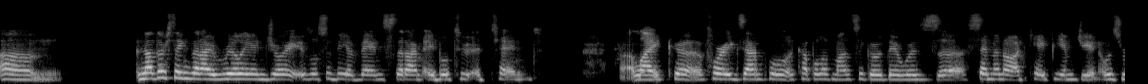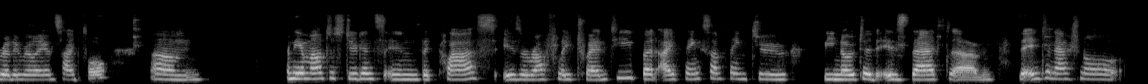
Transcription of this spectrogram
Um, another thing that i really enjoy is also the events that i'm able to attend like, uh, for example, a couple of months ago, there was a seminar at KPMG and it was really, really insightful. Um, and the amount of students in the class is roughly 20, but I think something to be noted is that um, the international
